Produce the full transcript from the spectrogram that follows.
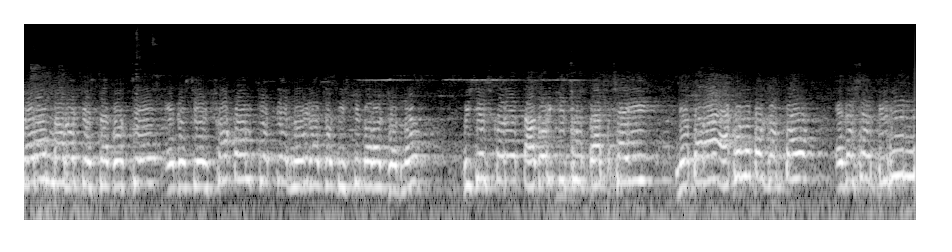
চরমভাবে চেষ্টা করছে এদেশের সকল ক্ষেত্রে নৈরাজ্য সৃষ্টি করার জন্য। বিশেষ করে তাদের কিছু ব্যবসায়ী নেতারা এখনও পর্যন্ত এদেশের বিভিন্ন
